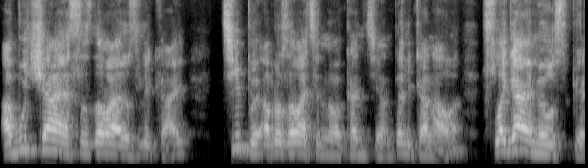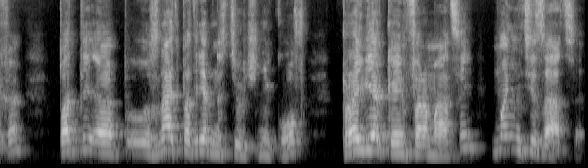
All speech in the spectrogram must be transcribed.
обучая, создавая, развлекай, типы образовательного контента или канала, слагаемые успеха, под, э, знать потребности учеников, проверка информации, монетизация.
